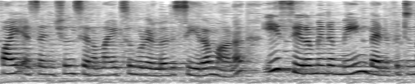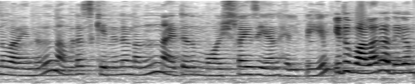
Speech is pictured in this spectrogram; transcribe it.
five essential സിറമൈറ്റ്സും കൂടെ ഉള്ള ഒരു സീറമാണ് ഈ സീറമിന്റെ മെയിൻ ബെനിഫിറ്റ് എന്ന് പറയുന്നത് നമ്മുടെ സ്കിന്നിനെ നന്നായിട്ട് ഇത് മോയ്സ്ചറൈസ് ചെയ്യാൻ ഹെൽപ്പ് ചെയ്യും. ഇത് വളരെയധികം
